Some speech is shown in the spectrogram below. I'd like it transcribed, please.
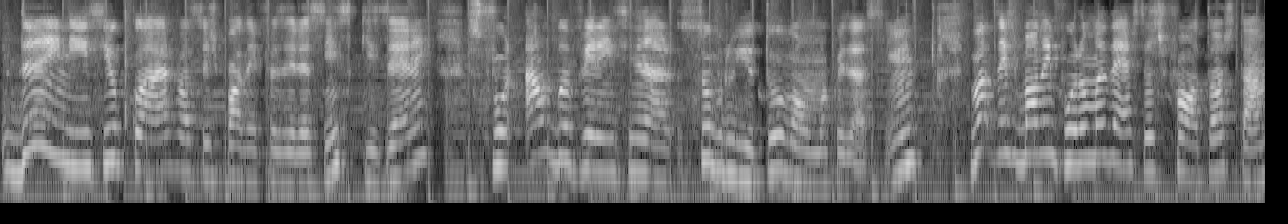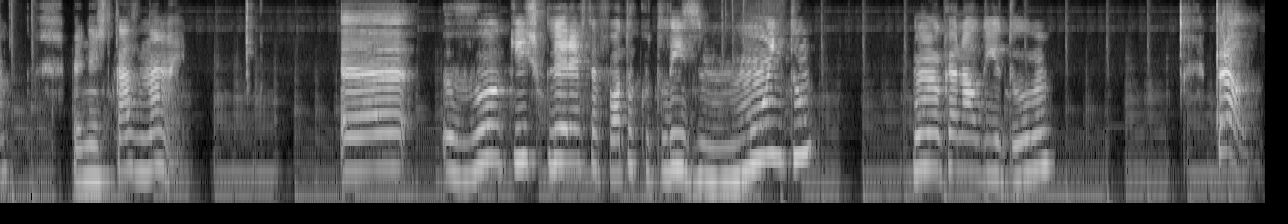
de início, claro, vocês podem fazer assim se quiserem. Se for algo a ver a ensinar sobre o YouTube ou uma coisa assim, vocês podem pôr uma destas fotos, tá? Mas neste caso não é. Uh, vou aqui escolher esta foto que utilizo muito no meu canal de YouTube. Pronto.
